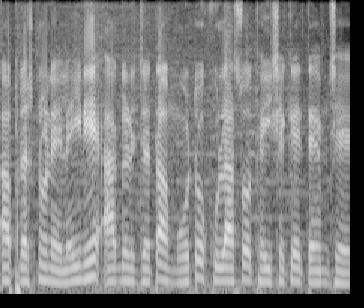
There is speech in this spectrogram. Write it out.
આ પ્રશ્નોને લઈને આગળ જતા મોટો ખુલાસો થઈ શકે તેમ છે.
